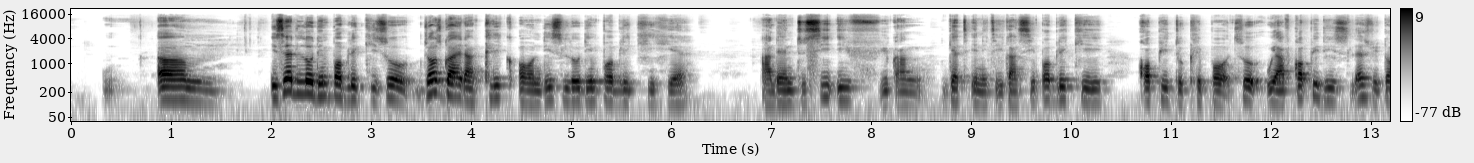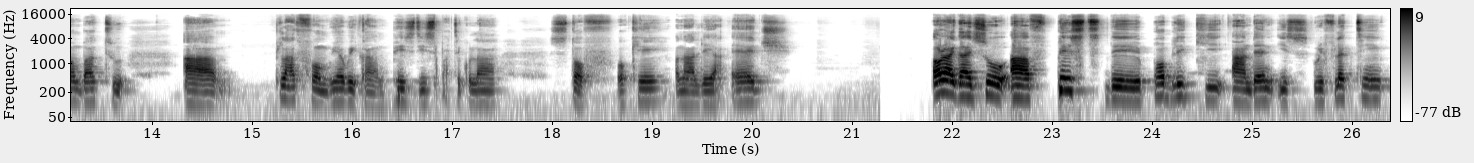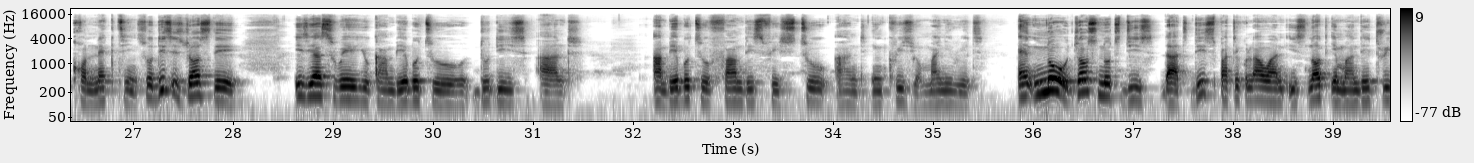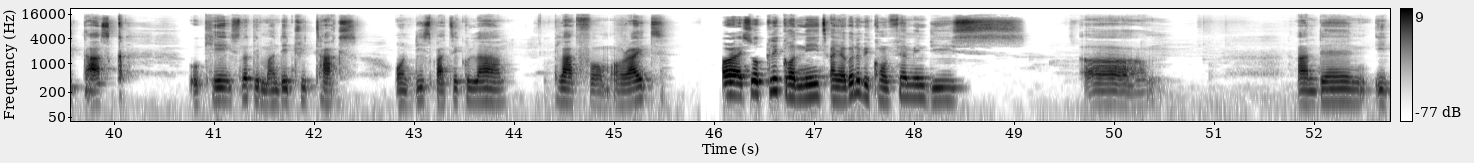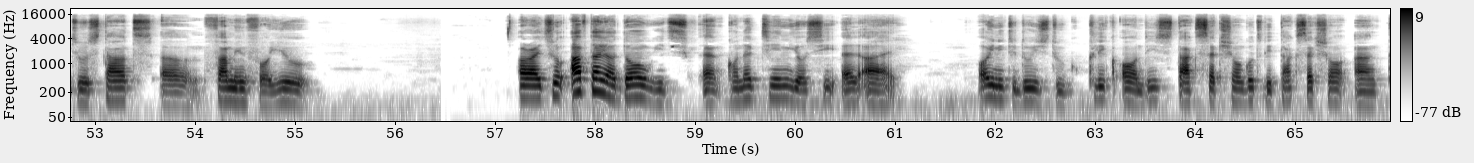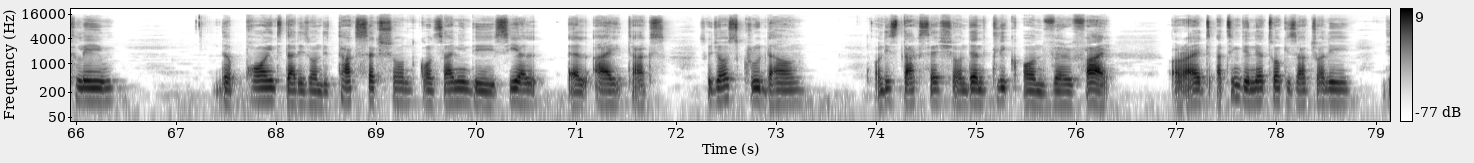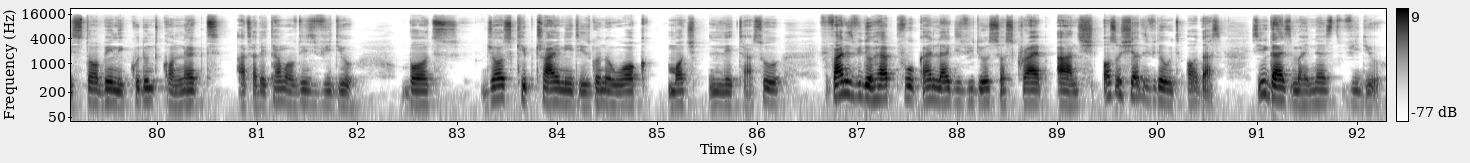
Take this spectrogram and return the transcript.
um he said loading public key. So just go ahead and click on this loading public key here and then to see if you can get anything. You can see public key copy to clipboard. So we have copied this. Let's return back to our platform where we can paste this particular stuff okay? On our layer edge all right guys so i've pasted the public key and then it's reflecting connecting. So this is just the easiest way you can be able to do this and and be able to farm this phase two and increase your mining rate. And no just note this that this particular one is not a mandatory task okay? It's not a mandatory tax on this particular platform all right? All right so click on it and you're going to be confirming this um and then it will start um, farming for you all right so after you're done with uh, connecting your cli all you need to do is to click on this tax section go to the tax section and claim the point that is on the tax section concerning the cli tax. So just scroll down on this tax section, then click on verify. All right, I think the network is actually disturbing. It couldn't connect at the time of this video, but just keep trying it. It's going to work much later. So if you find this video helpful, kindly like this video, subscribe, and also share this video with others. See you guys in my next video.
